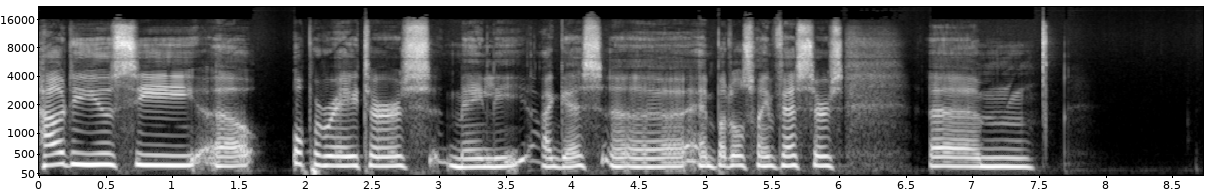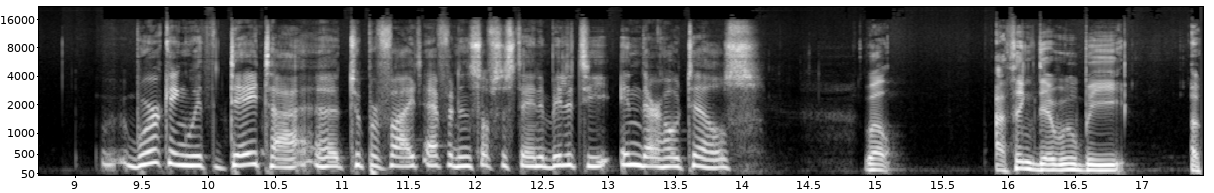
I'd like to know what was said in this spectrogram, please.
How do you see operators mainly i guess and but also investors um, working with data uh, to provide evidence of sustainability in their hotels? Well, I think there will be a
